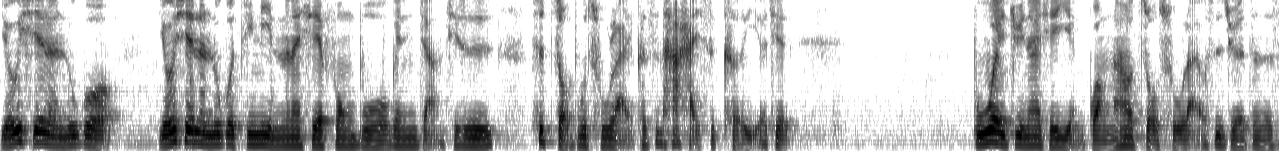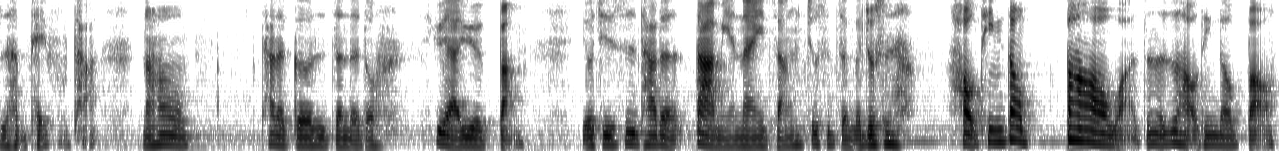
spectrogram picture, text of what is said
有一些人如果有一些人如果经历了那些风波，我跟你讲，其实是走不出来，可是他还是可以，而且不畏惧那些眼光，然后走出来。我是觉得真的是很佩服他。然后他的歌是真的都 越来越棒，尤其是他的大眠那一张，就是整个就是好听到爆啊！真的是好听到爆，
